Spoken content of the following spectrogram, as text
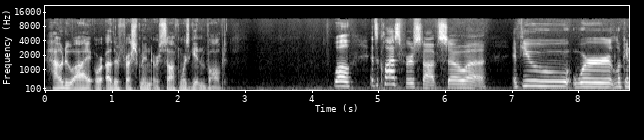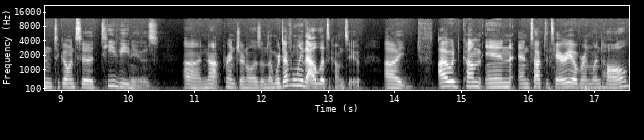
How do I or other freshmen or sophomores get involved? Well, it's a class first off, so uh, if you were looking to go into TV news, uh, not print journalism, then we're definitely the outlet to come to. Uh, I would come in and talk to Terry over in Lind Hall.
